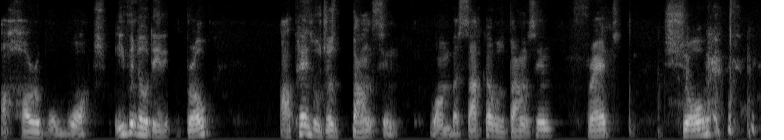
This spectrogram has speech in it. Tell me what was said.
a horrible watch. Even though they, bro, our players were just bouncing. Wan-Bissaka was bouncing. Fred, Shaw.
